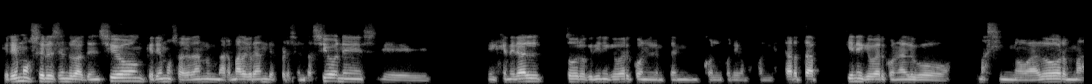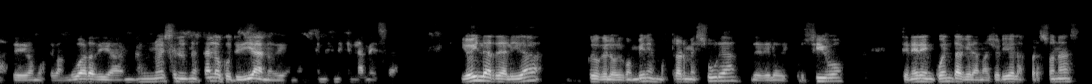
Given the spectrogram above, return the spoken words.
queremos ser el centro de atención, queremos armar grandes presentaciones, en general todo lo que tiene que ver con el, con, con el startup tiene que ver con algo más innovador, más de, digamos, de vanguardia, no, es, no está en lo cotidiano, digamos, en, la mesa. Y hoy la realidad, creo que lo que conviene es mostrar mesura desde lo discursivo, tener en cuenta que la mayoría de las personas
